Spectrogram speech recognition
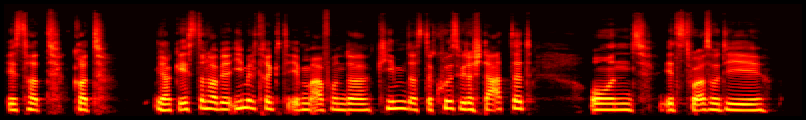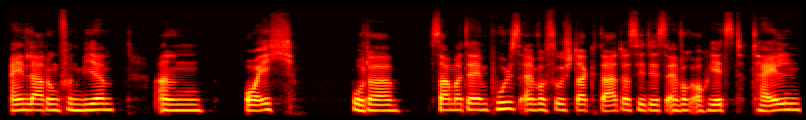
Es hat gerade, ja, gestern habe ich eine E-Mail gekriegt, eben auch von der Kim, dass der Kurs wieder startet. Und jetzt war so die Einladung von mir an euch oder sagen wir der Impuls einfach so stark da, dass ich das einfach auch jetzt teilen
